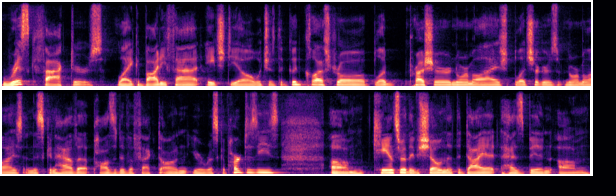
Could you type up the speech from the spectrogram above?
risk factors like body fat, HDL, which is the good cholesterol, blood pressure normalized, blood sugars normalized, and this can have a positive effect on your risk of heart disease. Um, cancer, they've shown that the diet has been um,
